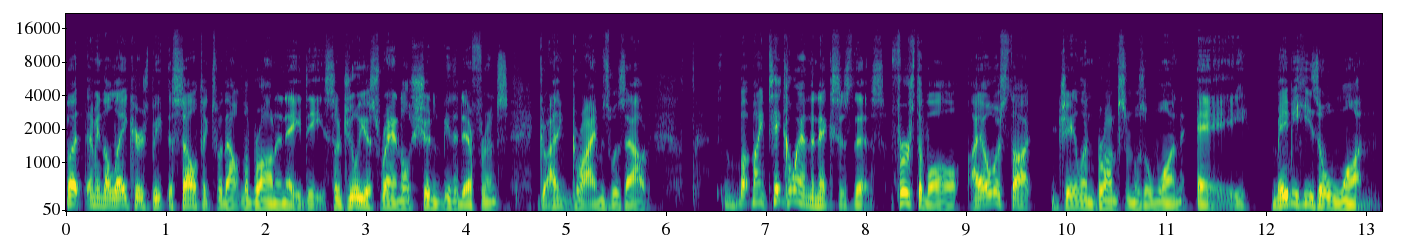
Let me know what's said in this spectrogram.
but I mean, the Lakers beat the Celtics without LeBron and AD. So Julius Randle shouldn't be the difference. I think Grimes was out. But my takeaway on the Knicks is this. First of all, I always thought Jalen Brunson was a 1A. Maybe he's a 1.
